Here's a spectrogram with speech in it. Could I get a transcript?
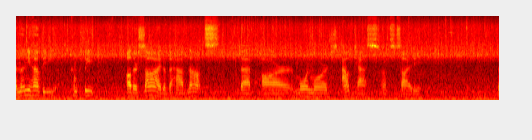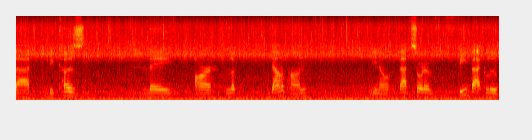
And then you have the complete other side of the have nots that are more and more just outcasts of society. That because they are looked down upon, you know, that sort of feedback loop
